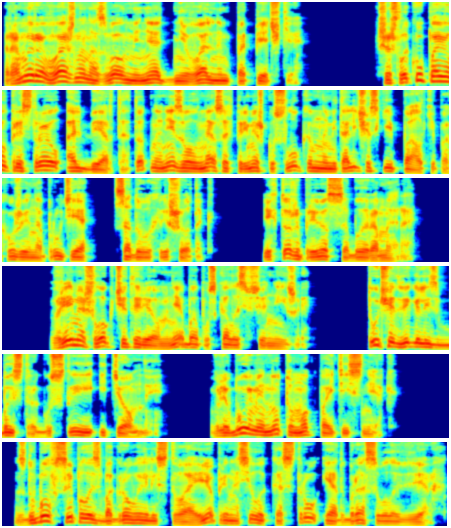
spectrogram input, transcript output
Ромеро важно назвал меня дневальным по печке. К шашлыку Павел пристроил Альберта. Тот нанизывал мясо вперемешку с луком на металлические палки, похожие на прутья садовых решеток. Их тоже привез с собой Ромеро. Время шло к четырем, небо опускалось все ниже. Тучи двигались быстро, густые и темные. В любую минуту мог пойти снег. С дубов сыпалась багровая листва, ее приносило к костру и отбрасывало вверх.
